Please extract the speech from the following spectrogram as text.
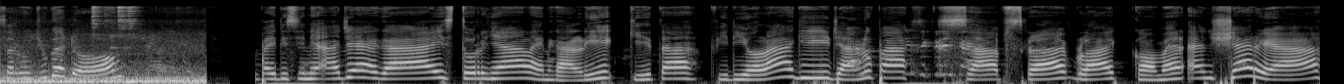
Seru juga dong. Sampai di sini aja ya, guys. Turnya lain kali kita video lagi. Jangan lupa subscribe, like, comment, and share ya.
